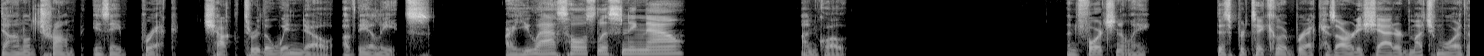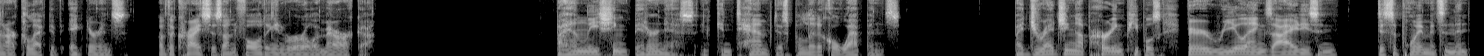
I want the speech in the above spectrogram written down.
Donald Trump is a brick chucked through the window of the elites. Are you assholes listening now? Unquote. Unfortunately, this particular brick has already shattered much more than our collective ignorance of the crisis unfolding in rural America. By unleashing bitterness and contempt as political weapons, by dredging up hurting people's very real anxieties and disappointments and then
